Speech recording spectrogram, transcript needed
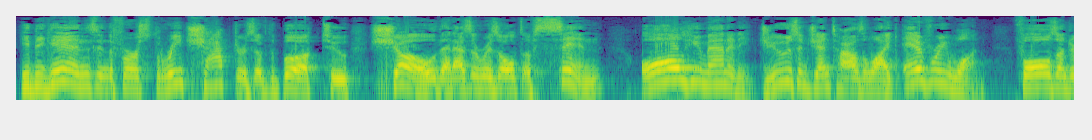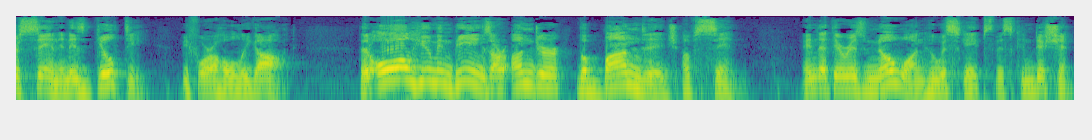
He begins in the first three chapters of the book to show that as a result of sin, all humanity, Jews and Gentiles alike, everyone falls under sin and is guilty before a holy God. That all human beings are under the bondage of sin and that there is no one who escapes this condition.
